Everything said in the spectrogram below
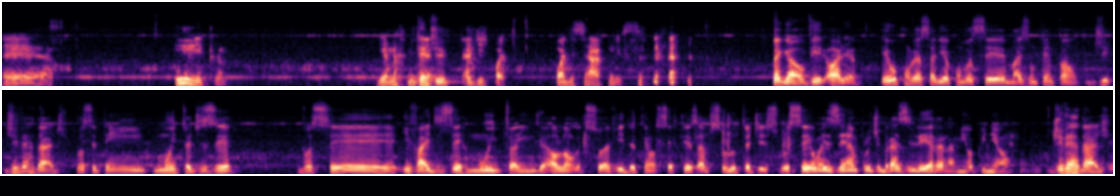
é, única. E é mais, Entendi. A gente pode, pode encerrar com isso. Legal, Vi. Olha, eu conversaria com você mais um tempão. De, de verdade, você tem muito a dizer. Você e vai dizer muito ainda ao longo de sua vida, tenho certeza absoluta disso. Você é um exemplo de brasileira, na minha opinião, de verdade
